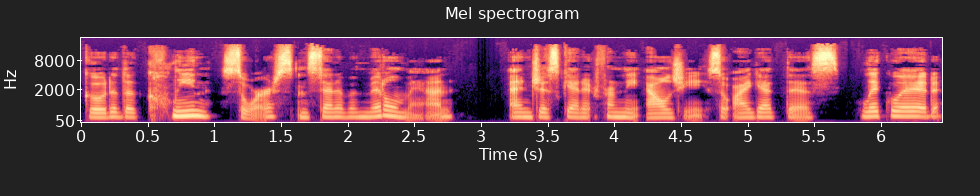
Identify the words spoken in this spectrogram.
go to the clean source instead of a middleman and just get it from the algae. So I get this liquid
